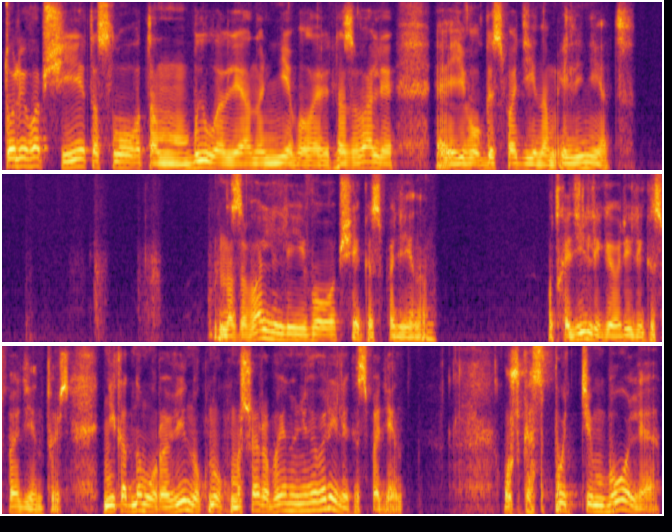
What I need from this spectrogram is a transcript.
то ли вообще это слово там было ли оно не было, или называли э, его господином или нет. Называли ли его вообще господином? Вот ходили говорили господин. То есть ни к одному раввину, ну, к Маше Рабейну не говорили господин. Уж Господь тем более.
